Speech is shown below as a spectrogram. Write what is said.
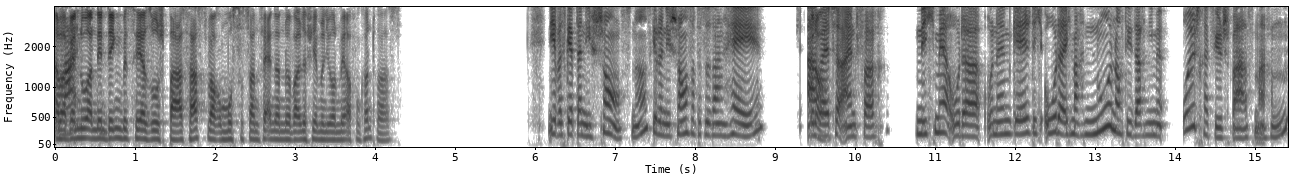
Aber wenn du an den Dingen bisher so Spaß hast, warum musst du es dann verändern, nur weil du vier Millionen mehr auf dem Konto hast? Nee, aber es gibt dann die Chance, ne? Es gibt dann die Chance, einfach zu sagen, hey, ich genau. arbeite einfach nicht mehr oder unentgeltlich oder ich mache nur noch die Sachen, die mir ultra viel Spaß machen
